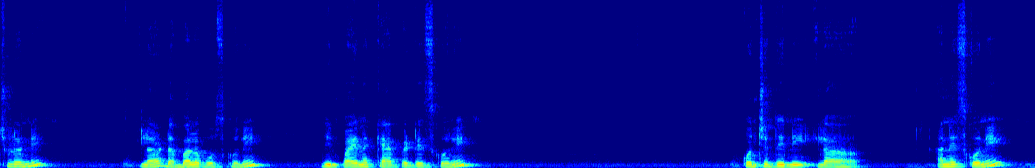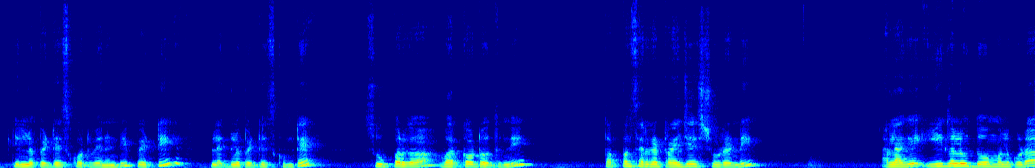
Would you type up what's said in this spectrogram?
చూడండి. ఇలా డబ్బాలో పోసుకొని దీనిపైన క్యాప్ పెట్టేసుకొని కొంచెం దీన్ని ఇలా అనేసుకొని దీనిలో పెట్టేసుకోవటమేనండి. పెట్టి ప్లగ్లో పెట్టేసుకుంటే సూపర్గా వర్కౌట్ అవుతుంది. తప్పనిసరిగా ట్రై చేసి చూడండి. అలాగే ఈగలు దోమలు కూడా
